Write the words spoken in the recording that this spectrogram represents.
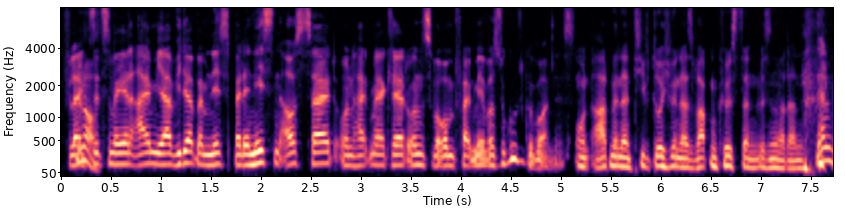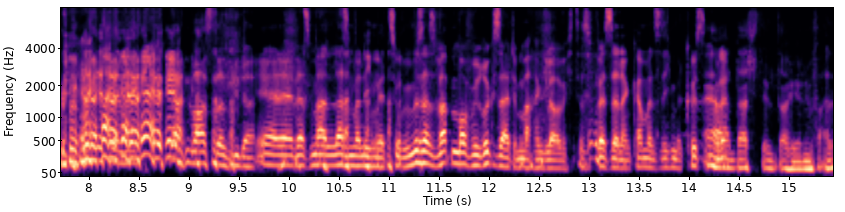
vielleicht genau. sitzen wir hier in einem Jahr wieder beim nächsten, bei der nächsten Auszeit und Heidmar erklärt uns, warum Veit Mevers so gut geworden ist. Und atmen dann tief durch, wenn das Wappen küsst, dann wissen wir dann. dann, dann war es das wieder. Ja, das mal, lassen wir nicht mehr zu. Wir müssen das Wappen auf die Rückseite machen, glaube ich. Das ist besser, dann kann man es nicht mehr küssen. Ja, oder? das stimmt auf jeden Fall.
